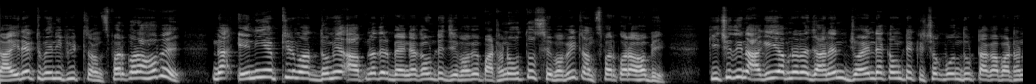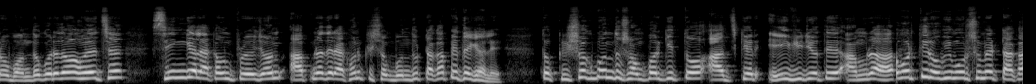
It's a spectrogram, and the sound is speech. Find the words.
ডাইরেক্ট বেনিফিট ট্রান্সফার করা হবে, না এনইএফটির মাধ্যমে আপনাদের ব্যাঙ্ক অ্যাকাউন্টে যেভাবে পাঠানো হতো সেভাবেই ট্রান্সফার করা হবে? কিছুদিন আগেই আপনারা জানেন জয়েন্ট অ্যাকাউন্টে কৃষক বন্ধুর টাকা পাঠানো বন্ধ করে দেওয়া হয়েছে সিঙ্গেল অ্যাকাউন্ট প্রয়োজন আপনাদের এখন কৃষক বন্ধুর টাকা পেতে গেলে। তো কৃষক বন্ধু সম্পর্কিত আজকের এই ভিডিওতে আমরা পরবর্তী রবি মরশুমের টাকা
